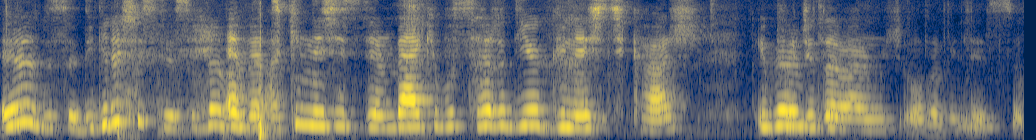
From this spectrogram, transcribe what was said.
Evet misin? Güneş istiyorsun değil mi? Evet aç. güneş istiyorum. Belki bu sarı diyor güneş çıkar. İpucu da vermiş olabilirsin.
